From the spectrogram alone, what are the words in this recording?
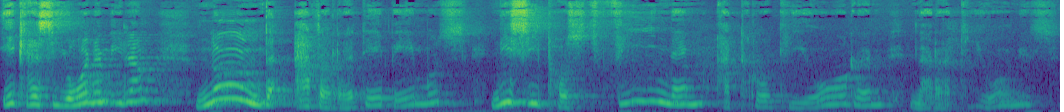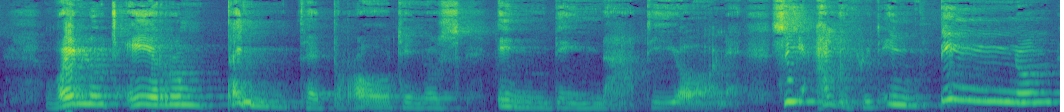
Igressionem illam non adere debemus, nisi post finem atrociorem narrationis, velut erum pente protinus indignatione. Si aliquid indignum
